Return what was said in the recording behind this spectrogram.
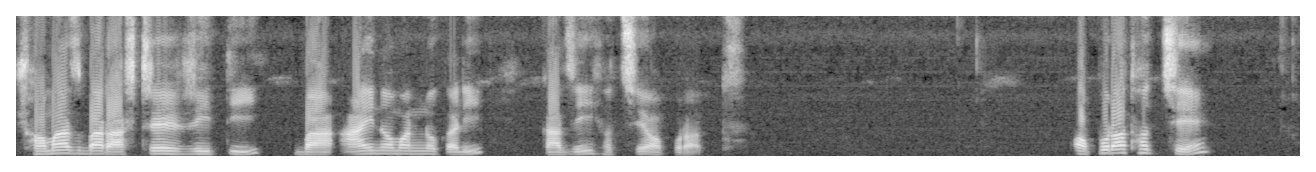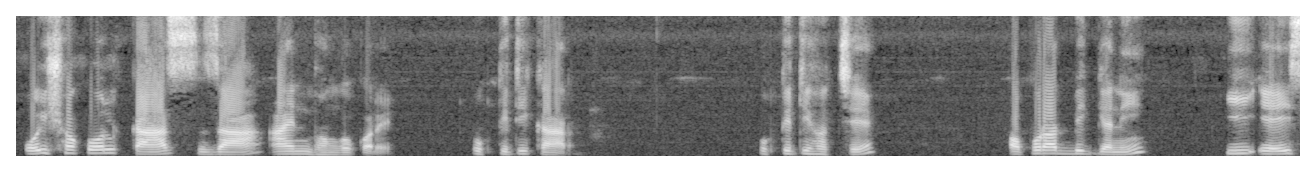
সমাজ বা রাষ্ট্রের রীতি বা আইন অমান্যকারী কাজেই হচ্ছে অপরাধ। অপরাধ হচ্ছে ওই সকল কাজ যা আইন ভঙ্গ করে। উক্তিটি কার? উক্তিটি হচ্ছে, অপরাধ বিজ্ঞানী ই এইচ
